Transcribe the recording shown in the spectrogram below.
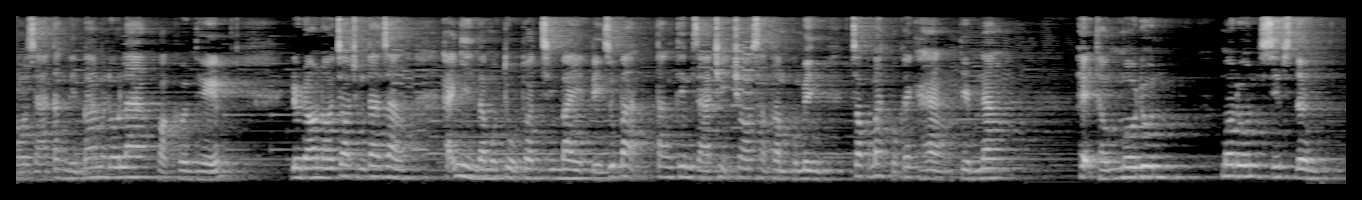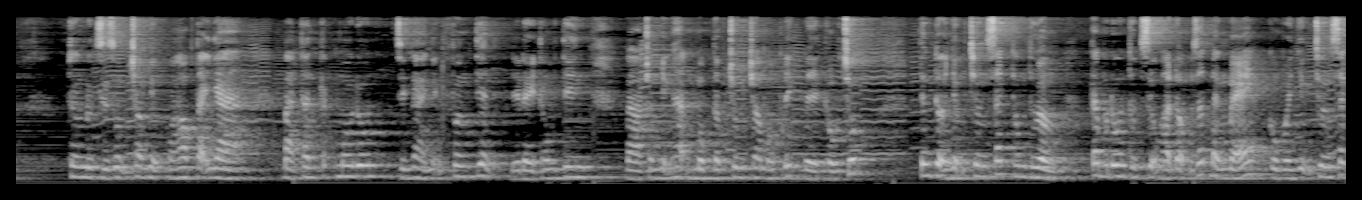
có giá tăng đến 30 đô la hoặc hơn thế. Điều đó nói cho chúng ta rằng hãy nhìn vào một thủ thuật trình bày để giúp bạn tăng thêm giá trị cho sản phẩm của mình trong mắt của khách hàng tiềm năng. Hệ thống module Module System thường được sử dụng trong những khóa học tại nhà. Bản thân các module chính là những phương tiện để đẩy thông tin vào trong những hạng mục tập trung cho mục đích về cấu trúc. Tương tự những chương sách thông thường, các module thực sự hoạt động rất mạnh mẽ cùng với những chương sách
